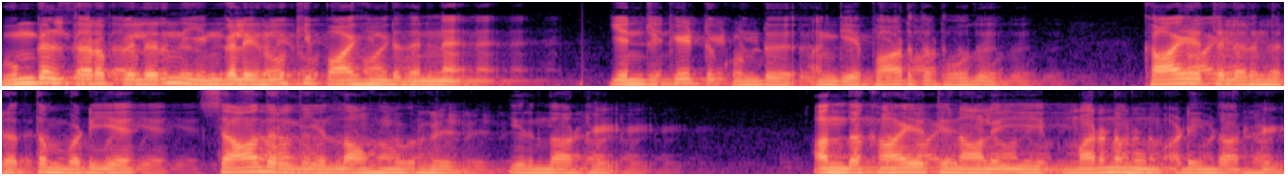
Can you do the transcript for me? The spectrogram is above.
உங்கள் தரப்பிலிருந்து எங்களை நோக்கி பாய்கின்றதென்ன? என்று கேட்டுக்கொண்டு அங்கே பார்த்தபோது காயத்திலிருந்து ரத்தம் வடிய சாதர் அல்லாஹும் அவர்கள் இருந்தார்கள். அந்த காயத்தினாலேயே மரணமும் அடைந்தார்கள்.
